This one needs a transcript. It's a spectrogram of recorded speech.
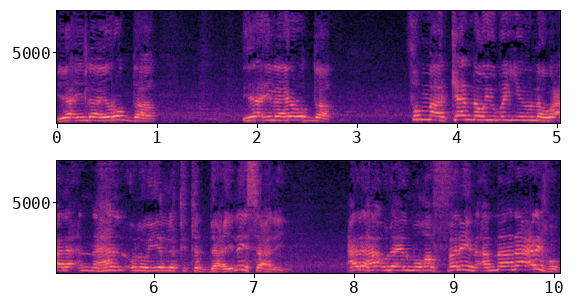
يا إلهي ردها يا إلهي ردها ثم كأنه يبين له على أن هذه الألوهية التي تدعي ليس علي. على هؤلاء المغفلين. أما أنا أعرفك.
